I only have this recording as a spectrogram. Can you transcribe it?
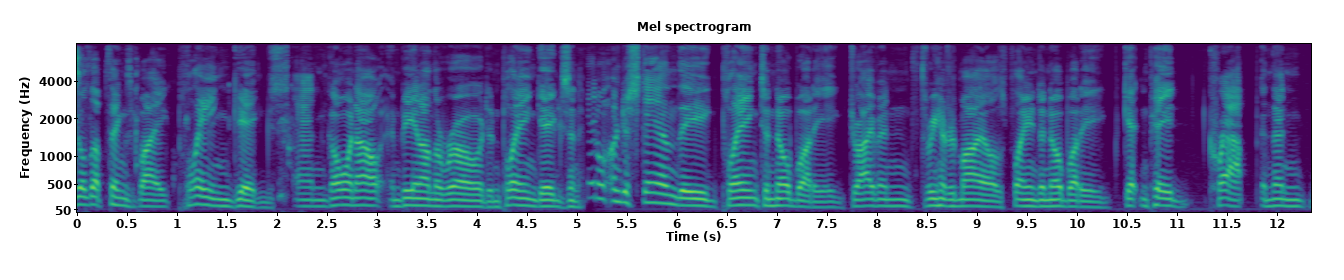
build up things by playing gigs and going out and being on the road and playing gigs. And they don't understand the playing to nobody, driving 300 miles, playing to nobody, getting paid crap, and then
